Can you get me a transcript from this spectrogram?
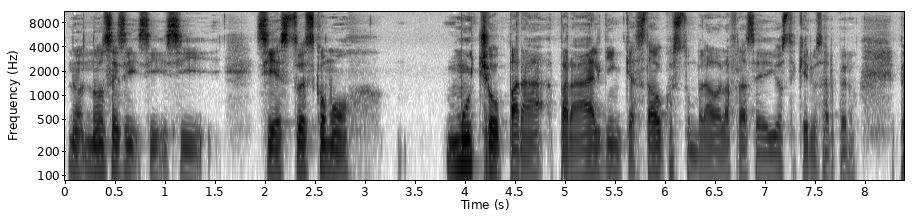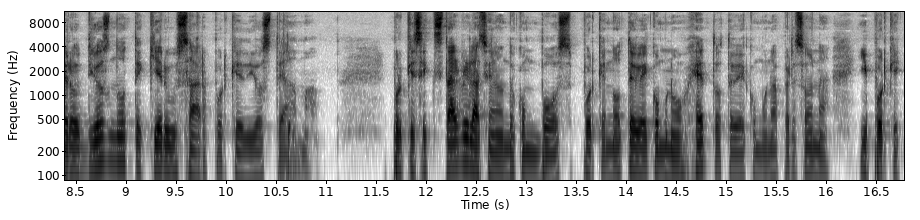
No, no sé si, si, si, si esto es como mucho para, para alguien que ha estado acostumbrado a la frase de Dios te quiere usar, pero, pero Dios no te quiere usar porque Dios te ama porque se está relacionando con vos, porque no te ve como un objeto, te ve como una persona y porque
